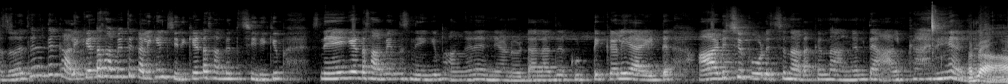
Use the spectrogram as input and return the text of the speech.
അതുപോലെ തന്നെ കളിക്കേണ്ട സമയത്ത് കളിക്കും ചിരിക്കേണ്ട സമയത്ത് ചിരിക്കും സ്നേഹിക്കേണ്ട സമയത്ത് സ്നേഹിക്കും. അങ്ങനെ തന്നെയാണ് കേട്ടോ. അല്ലാതെ കുട്ടിക്കളിയായിട്ട് അടിച്ചു പൊളിച്ച് നടക്കുന്ന അങ്ങനത്തെ ആൾക്കാരെ അല്ല ആ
